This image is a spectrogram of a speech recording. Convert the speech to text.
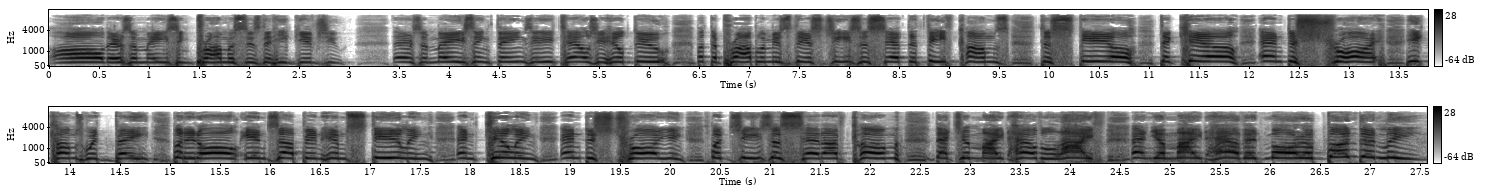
Oh, there's amazing promises that he gives you. There's amazing things that he tells you he'll do. But the problem is this. Jesus said the thief comes to steal, to kill, and destroy. He comes with bait, but it all ends up in him stealing and killing and destroying. But Jesus said, I've come that you might have life and you might have it more abundantly.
